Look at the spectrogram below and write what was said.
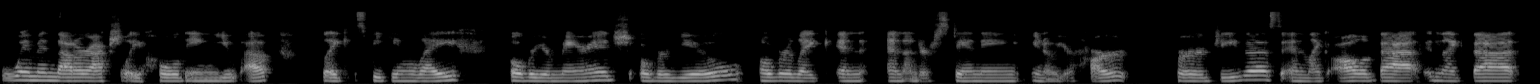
women that are actually holding you up like speaking life over your marriage over you over like and and understanding you know your heart for Jesus and like all of that. And like that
